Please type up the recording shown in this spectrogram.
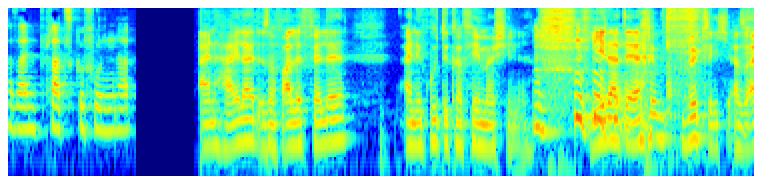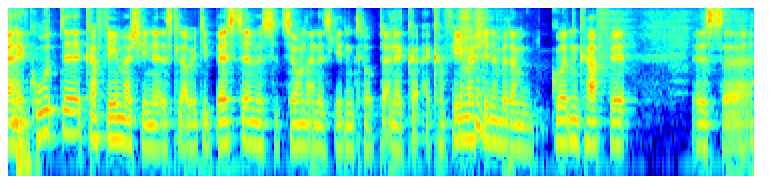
ja, seinen Platz gefunden hat. Ein Highlight ist auf alle Fälle eine gute Kaffeemaschine. Jeder, der wirklich, also eine gute Kaffeemaschine ist, glaube ich, die beste Investition eines jeden Clubs. Eine Kaffeemaschine mit einem guten Kaffee ist äh,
